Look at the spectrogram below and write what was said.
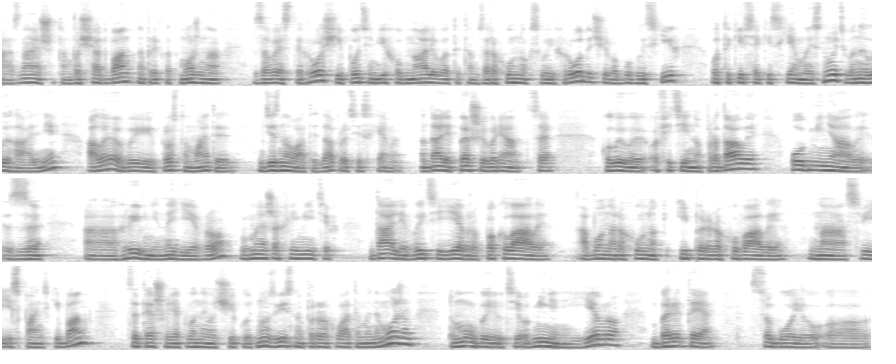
знаєш, що там в Ощадбанк, наприклад, можна завести гроші і потім їх обналювати там за рахунок своїх родичів або близьких. От всякі схеми існують, вони легальні, але ви просто маєте дізнаватись да, про ці схеми. А далі перший варіант це коли ви офіційно продали, обміняли з а, гривні на євро в межах лімітів. Далі ви ці євро поклали або на рахунок і перерахували на свій іспанський банк. Це те, що як вони очікують. Ну, звісно, перерахувати ми не можемо, тому ви ці обміняні євро берете з собою о,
